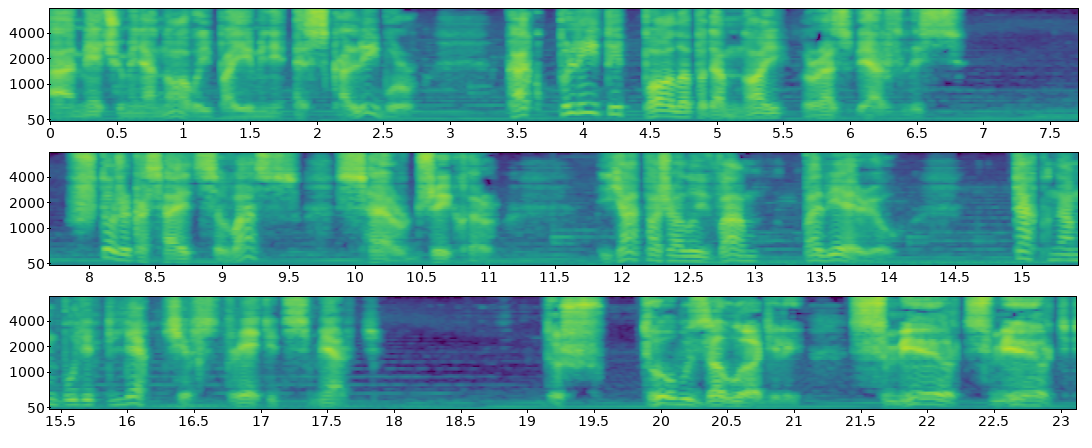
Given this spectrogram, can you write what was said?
а меч у меня новый по имени Эскалибур, как плиты пола подо мной разверзлись. Что же касается вас, сэр Джихар, я, пожалуй, вам поверю. Так нам будет легче встретить смерть. Да что вы заладили? Смерть, смерть!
